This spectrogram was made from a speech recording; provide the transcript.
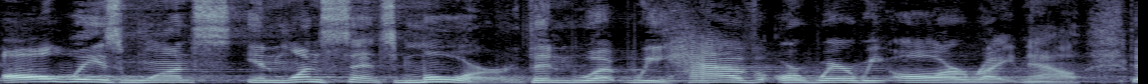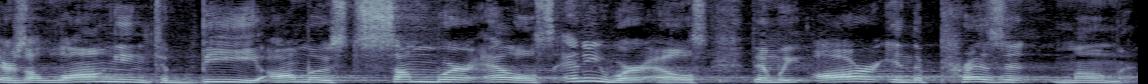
always wants, in one sense, more than what we have or where we are right now. There's a longing to be almost somewhere else, anywhere else, than we are in the present moment.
